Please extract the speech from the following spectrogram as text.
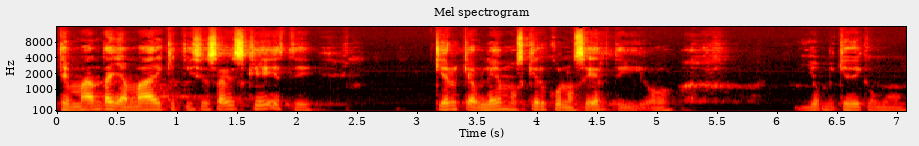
te manda a llamar y que te dice, ¿sabes qué? Este, quiero que hablemos, quiero conocerte. Y, yo me quedé como...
